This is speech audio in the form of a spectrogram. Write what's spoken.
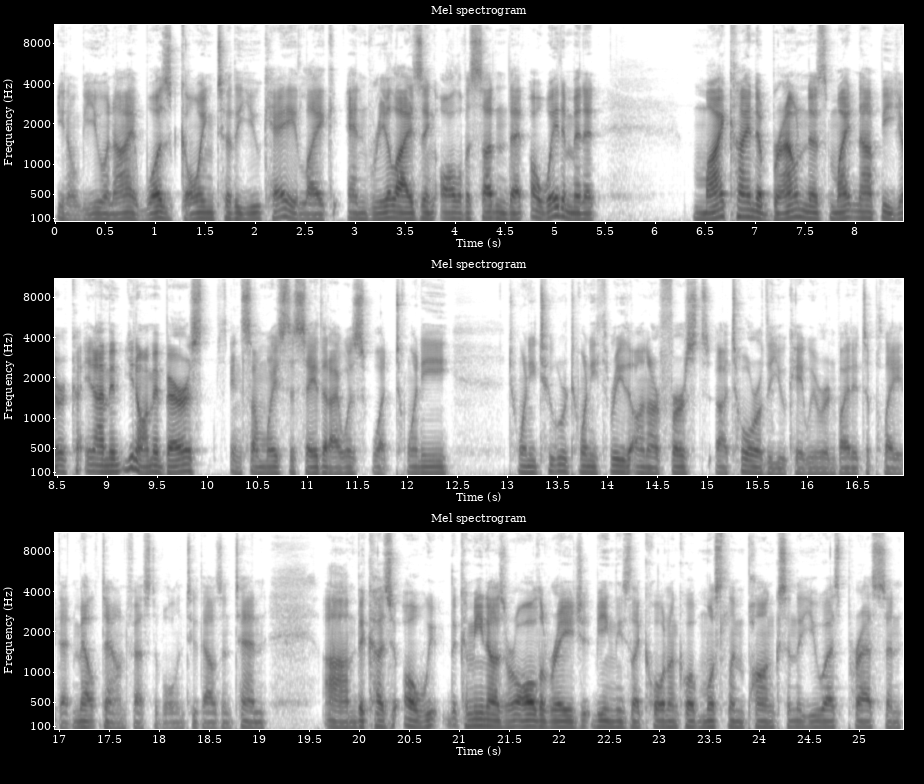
you know, you and I, was going to the UK, like, and realizing all of a sudden that, oh, wait a minute, my kind of brownness might not be your kind. I'm, you know, I'm embarrassed in some ways to say that I was, what, 20, 22 or 23 on our first uh, tour of the UK. We were invited to play that Meltdown Festival in 2010 um, because oh we, the Kominas are all the rage being these like quote unquote Muslim punks in the U.S. press and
